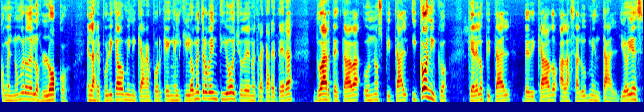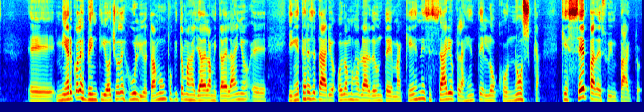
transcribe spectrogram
con el número de los locos en la República Dominicana porque en el kilómetro 28 de nuestra carretera Duarte estaba un hospital icónico que era el hospital dedicado a la salud mental. Y hoy es eh, miércoles 28 de julio, estamos un poquito más allá de la mitad del año. Eh, y en este recetario hoy vamos a hablar de un tema que es necesario que la gente lo conozca, que sepa de su impacto.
